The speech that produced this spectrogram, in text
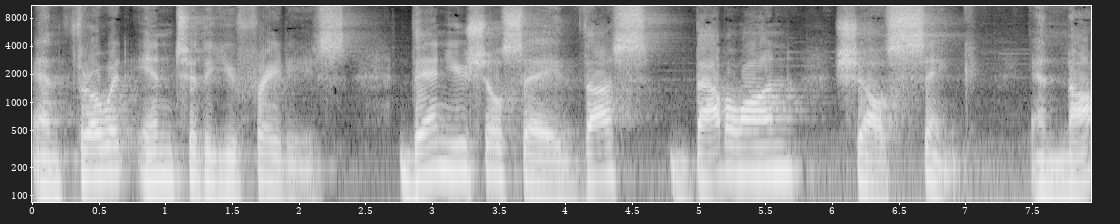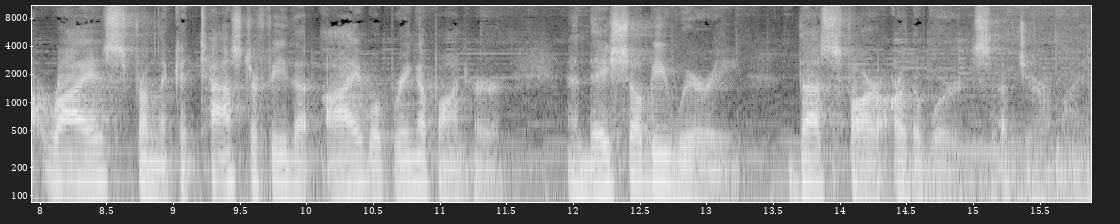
and throw it into the Euphrates. Then you shall say, Thus Babylon shall sink and not rise from the catastrophe that I will bring upon her, and they shall be weary Thus far are the words of Jeremiah.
